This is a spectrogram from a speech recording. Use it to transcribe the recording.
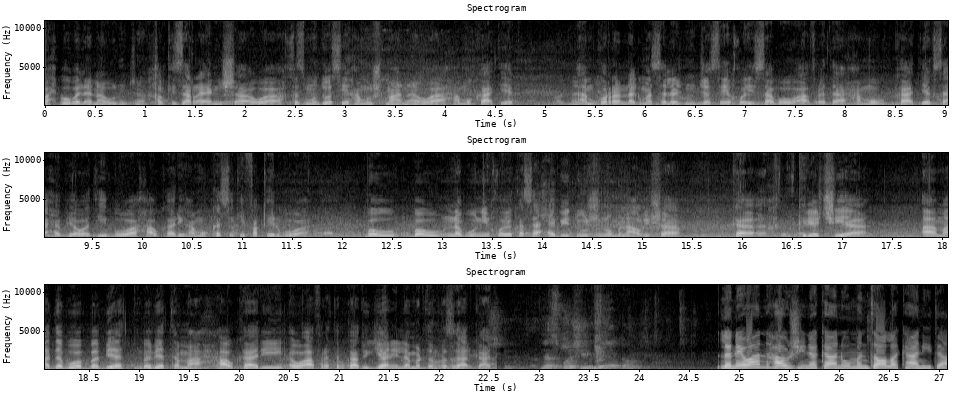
مەحبوبە لەناو خەڵکی زەڕایەنیشا و خزم و دۆستی هەمووشمانە و هەموو کاتێک ئەم کوڕە نەک مەسەلە جەستەی خۆی ئیستا بۆ ئەو ئافرەتە هەموو کاتێک ساحێب پیاوەتی بووە هاوکاری هەموو کەسێکی فەقیر بووە بەو نەبوونی خۆی کە ساحێبی دوو ژن و مناڵیشە کە کرێچیە ئامادە بووە بەبێت بەبێت تەما هاوکاری ئەو ئافرەتە بکات و گیانی لە مردن ڕزگار کات. لە نێوان هاوژینەکان و منداڵەکانیدا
